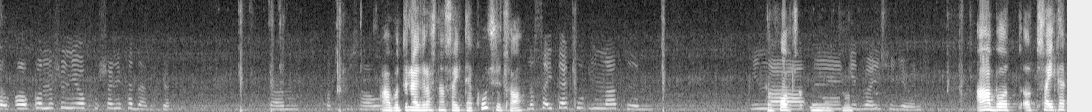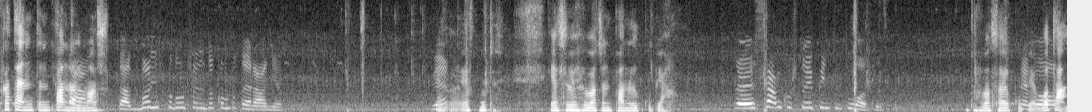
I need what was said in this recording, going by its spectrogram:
O, o ponoszenie i opuszczanie się tam odpisało. a bo tyle grasz na sajteku, czy co? Na Sajteku i na tym. I na chłopcy y, pomogą. G29. A, bo od, od Sajteka ten, ten panel Tak. masz. Tak, bo on jest podłączony do komputera, a nie. Wiem? Ja, sobie ja sobie chyba ten panel kupię. E, Sam kosztuje 500 zł. To chyba sobie kupię, bo tak.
